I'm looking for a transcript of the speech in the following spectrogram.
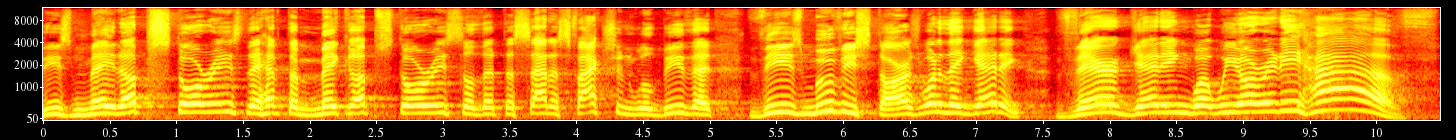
These made up stories, they have to make up stories so that the satisfaction will be that these movie stars, what are they getting? They're getting what we already have,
